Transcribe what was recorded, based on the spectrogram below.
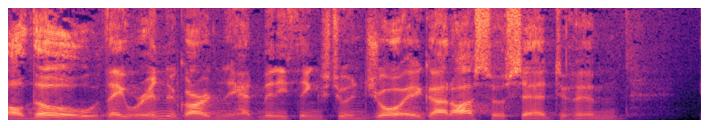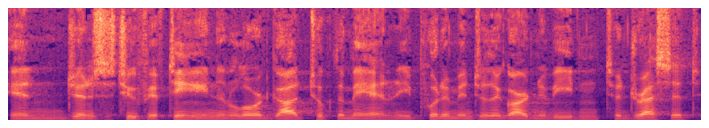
Although they were in the garden, they had many things to enjoy. God also said to him in Genesis 2:15, and the Lord God took the man and he put him into the garden of Eden to dress it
